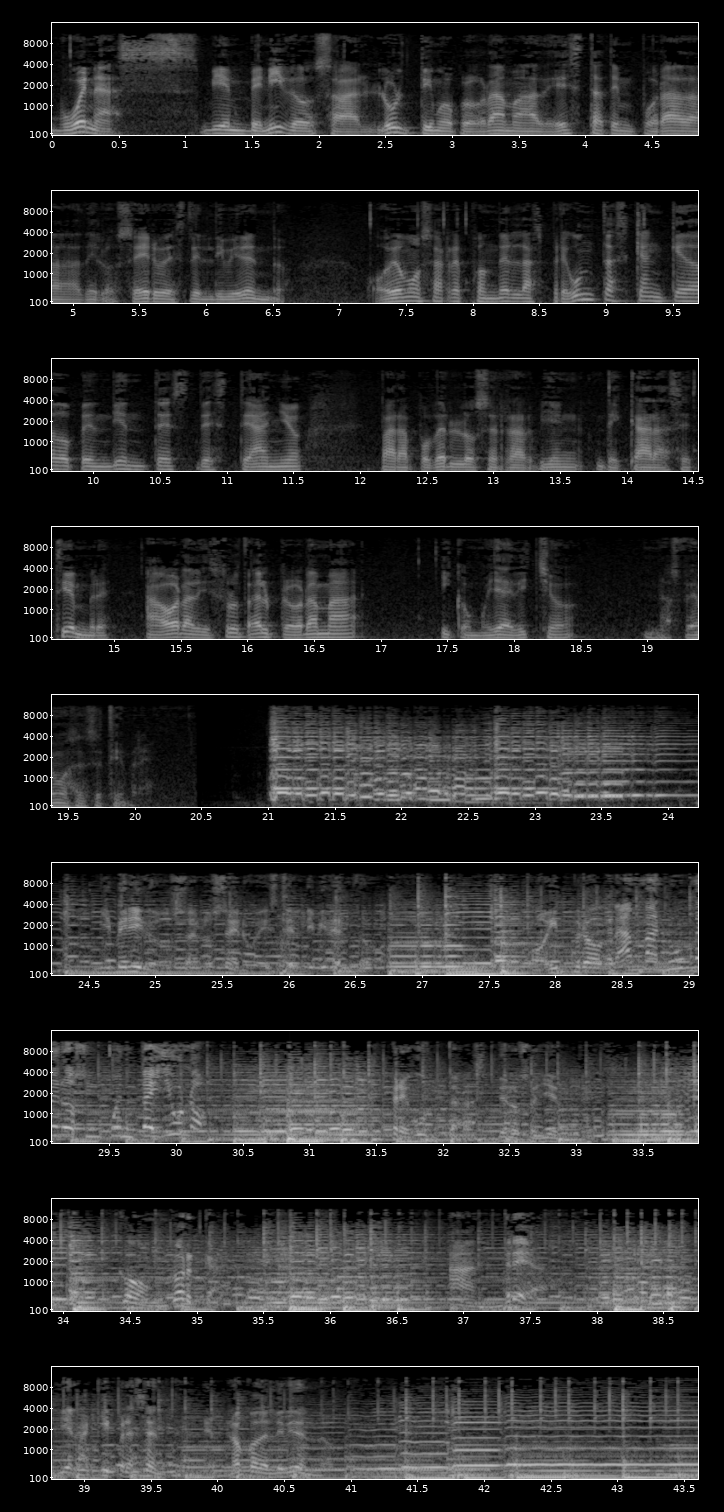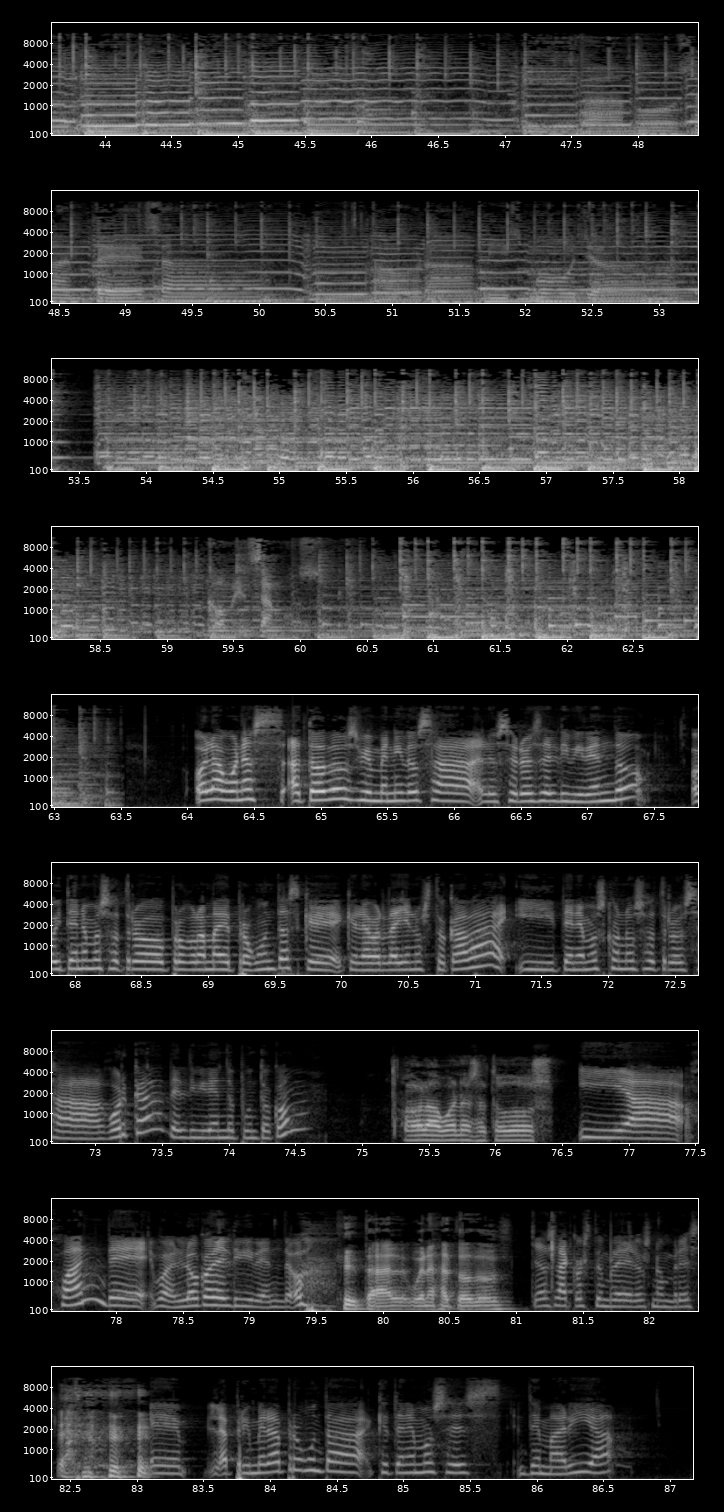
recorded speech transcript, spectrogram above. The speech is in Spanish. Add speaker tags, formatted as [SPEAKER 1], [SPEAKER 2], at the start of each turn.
[SPEAKER 1] Buenas, bienvenidos al último programa de esta temporada de los héroes del dividendo. Hoy vamos a responder las preguntas que han quedado pendientes de este año para poderlo cerrar bien de cara a septiembre. Ahora disfruta del programa y como ya he dicho, nos vemos en septiembre. Bienvenidos a los héroes del dividendo. Hoy programa número 51. Preguntas de los oyentes. Con Gorka, Andrea y el aquí presente, el loco del dividendo. Comenzamos.
[SPEAKER 2] Hola, buenas a todos, bienvenidos a Los Héroes del Dividendo. Hoy tenemos otro programa de preguntas que, que la verdad ya nos tocaba y tenemos con nosotros a Gorka del dividendo.com
[SPEAKER 3] Hola, buenas a todos.
[SPEAKER 2] y a Juan de, bueno, loco del dividendo.
[SPEAKER 1] ¿Qué tal? Buenas a todos.
[SPEAKER 2] Ya es la costumbre de los nombres. Eh, la primera pregunta que tenemos es de María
